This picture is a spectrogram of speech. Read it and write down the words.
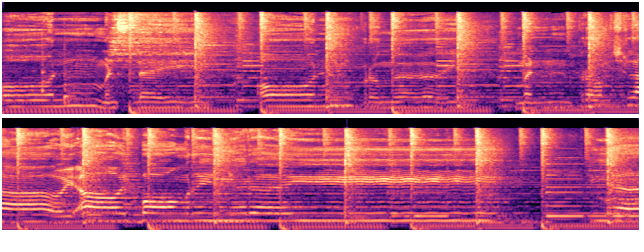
អូនមិនស្ដី ឆ្លើយឲ្យបងរីងរៃយ៉ា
